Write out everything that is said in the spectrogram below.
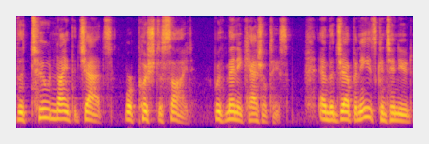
The two ninth Jats were pushed aside, with many casualties, and the Japanese continued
